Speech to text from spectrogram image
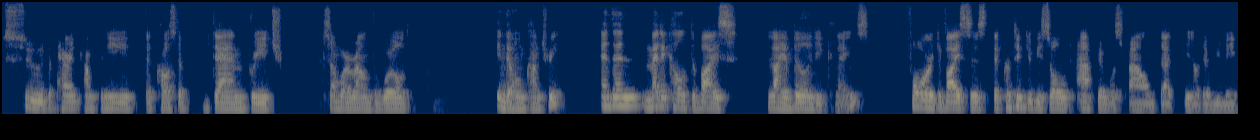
sue the parent company that caused a dam breach somewhere around the world in their home country. And then medical device liability claims for devices that continue to be sold after it was found that you know they really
